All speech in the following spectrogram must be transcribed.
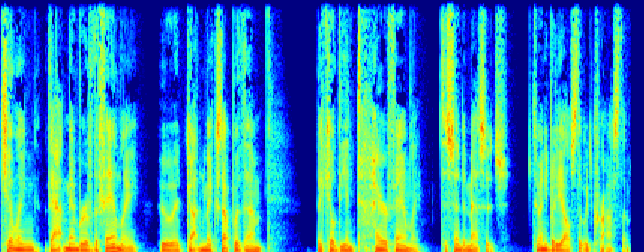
killing that member of the family who had gotten mixed up with them, they killed the entire family to send a message to anybody else that would cross them.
